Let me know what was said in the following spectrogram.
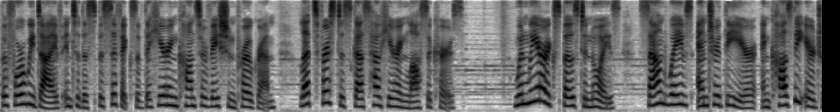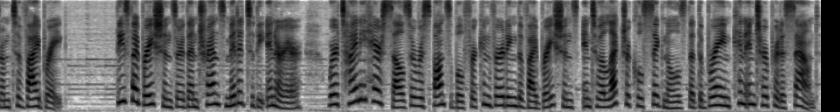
Before we dive into the specifics of the hearing conservation program, let's first discuss how hearing loss occurs. When we are exposed to noise, sound waves enter the ear and cause the eardrum to vibrate. These vibrations are then transmitted to the inner ear, where tiny hair cells are responsible for converting the vibrations into electrical signals that the brain can interpret as sound.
